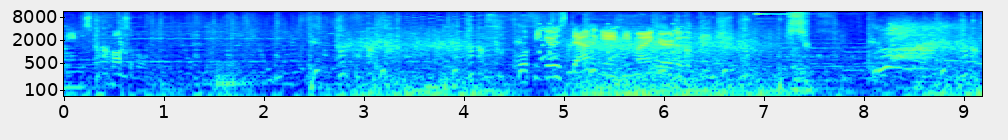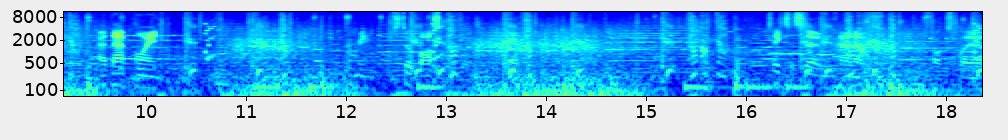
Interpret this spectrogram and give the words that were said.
Seems possible. Well, if he goes down a game, he might go to the bench. At that point, I mean, still possible. Takes a certain kind of Fox player to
